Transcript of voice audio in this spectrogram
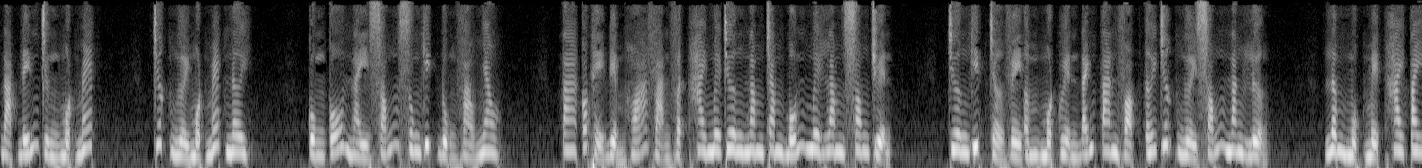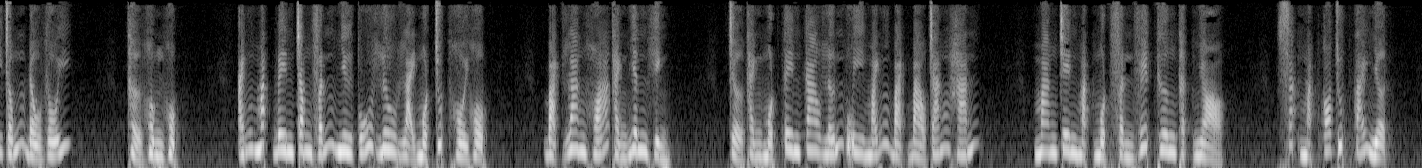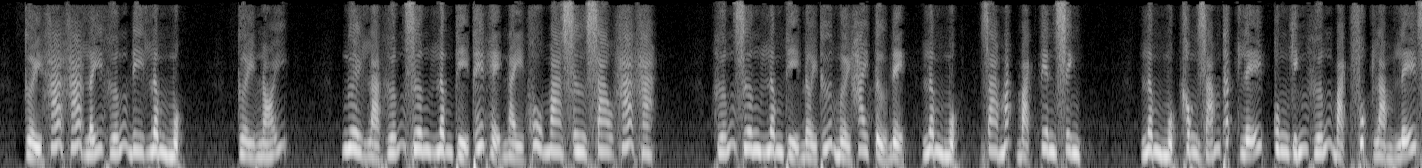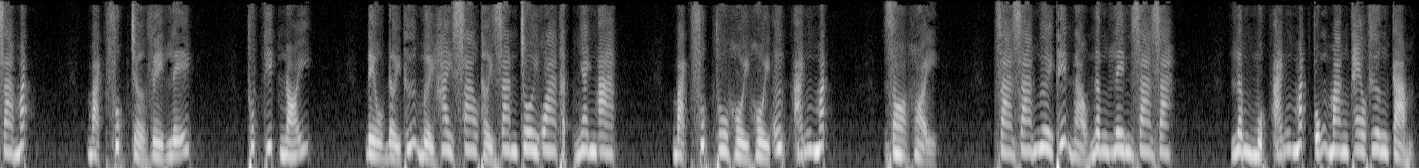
Đạt đến chừng một mét. Trước người một mét nơi. Cùng cố này sóng xung kích đụng vào nhau. Ta có thể điểm hóa vạn vật 20 chương 545 xong chuyện. Chương kíp trở về âm một quyền đánh tan vọt tới trước người sóng năng lượng. Lâm mục mệt hai tay chống đầu gối. Thở hồng hộc. Ánh mắt bên trong vẫn như cũ lưu lại một chút hồi hộp. Bạch lang hóa thành nhân hình. Trở thành một tên cao lớn uy mãnh bạch bào trắng hán. Mang trên mặt một phần vết thương thật nhỏ. Sắc mặt có chút tái nhợt. Cười ha ha lấy hướng đi lâm mục. Cười nói. Ngươi là hướng dương lâm thị thế hệ này khô ma sư sao ha ha. Hướng dương lâm thị đời thứ 12 tử đệ, lâm mục, ra mắt bạch tiên sinh. Lâm mục không dám thất lễ, cung kính hướng bạch phúc làm lễ ra mắt. Bạch phúc trở về lễ. Thúc thiết nói. Đều đời thứ 12 sao thời gian trôi qua thật nhanh a. Bạch Phúc thu hồi hồi ức ánh mắt. Do hỏi. Ra ra ngươi thế nào nâng lên ra ra. Lâm mục ánh mắt cũng mang theo thương cảm.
